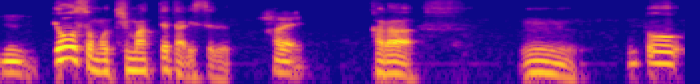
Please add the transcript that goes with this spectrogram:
うん。要素も決まってたりする。はい。から、うん、本当、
